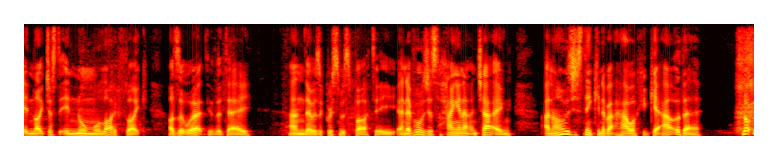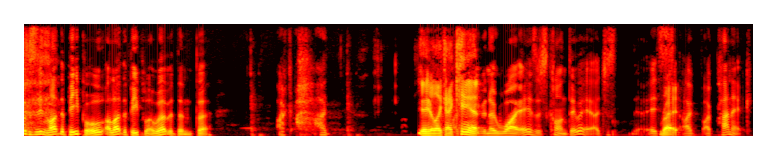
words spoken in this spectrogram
in like just in normal life. Like I was at work the other day and there was a Christmas party and everyone was just hanging out and chatting. And I was just thinking about how I could get out of there. Not because I didn't like the people. I like the people I work with them, but I, I Yeah, you're like I don't can't. even know why it is. I just can't do it. I just, it's, Right. I, I panic.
